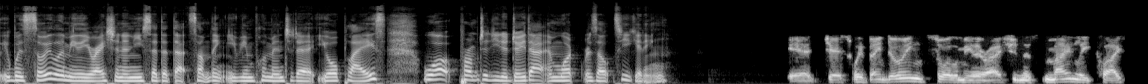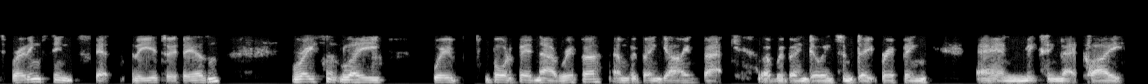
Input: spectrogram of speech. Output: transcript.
it was soil amelioration, and you said that that's something you've implemented at your place. What prompted you to do that, and what results are you getting? Yeah, Jess, we've been doing soil amelioration as mainly clay spreading since the year 2000. Recently, we've bought a Bednar ripper and we've been going back. Uh, we've been doing some deep ripping and mixing that clay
